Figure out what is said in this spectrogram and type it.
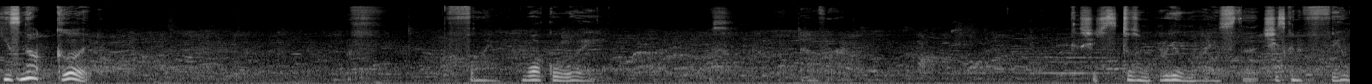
He's not good. Fine, walk away. Because she just doesn't realize that she's gonna fail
